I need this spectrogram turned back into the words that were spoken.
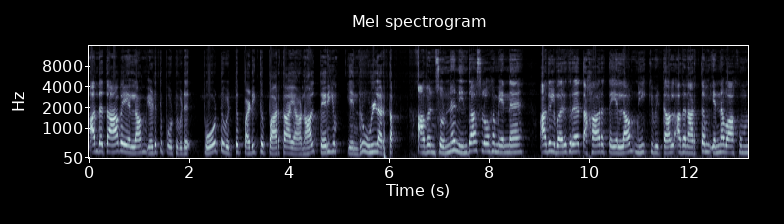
அந்த தாவையெல்லாம் எடுத்து போட்டுவிடு. போட்டுவிட்டு படித்து பார்த்தாயானால் தெரியும் என்று உள்ளர்த்தம். அவன் சொன்ன நிந்தா ஸ்லோகம் என்ன? அதில் வருகிற தகாரத்தை எல்லாம் நீக்கிவிட்டால் அதன் அர்த்தம் என்னவாகும்?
